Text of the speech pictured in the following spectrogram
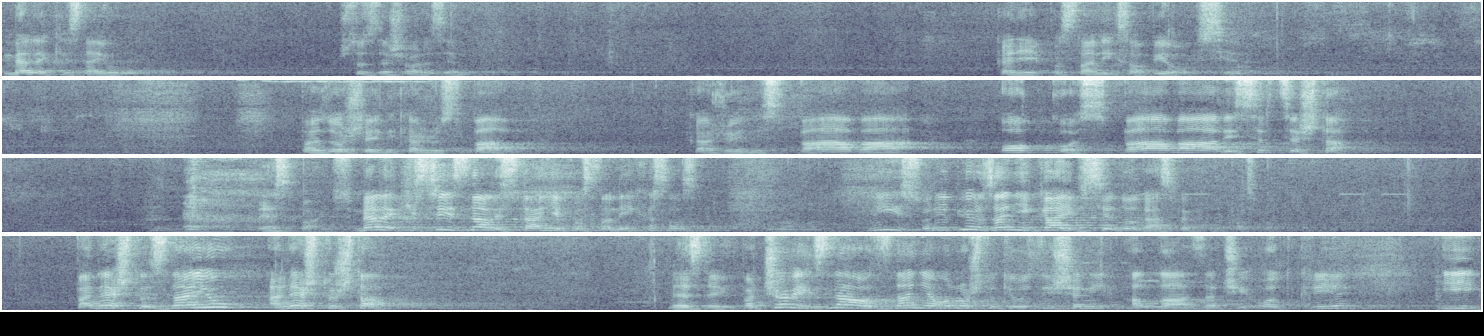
Meleki znaju što se dešava na zemlji. Kad je poslanik sam bio opsiran, Pa došli jedni kažu spava. Kažu jedni spava, oko spava, ali srce šta? Ne spavaju. Su meleki svi znali stanje poslanika, sam sam. Nisu, on je bio za njih gajb s jednog aspekta posmatra. Pa nešto znaju, a nešto šta? Ne znaju. Pa čovjek zna od znanja ono što ti uzvišeni Allah, znači, otkrije i,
